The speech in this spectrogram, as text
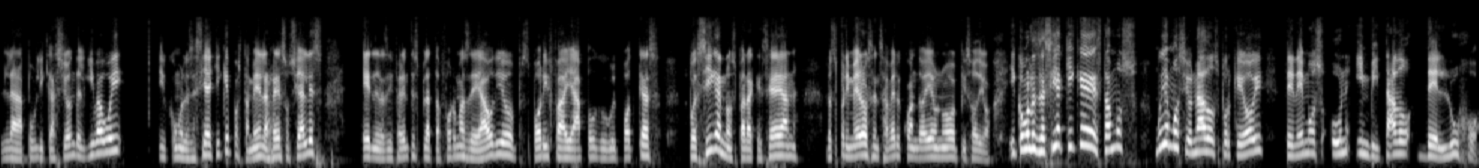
la publicación del giveaway y como les decía aquí que pues también en las redes sociales, en las diferentes plataformas de audio, Spotify, Apple, Google Podcast, pues síganos para que sean los primeros en saber cuando haya un nuevo episodio. Y como les decía aquí que estamos muy emocionados porque hoy tenemos un invitado de lujo.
